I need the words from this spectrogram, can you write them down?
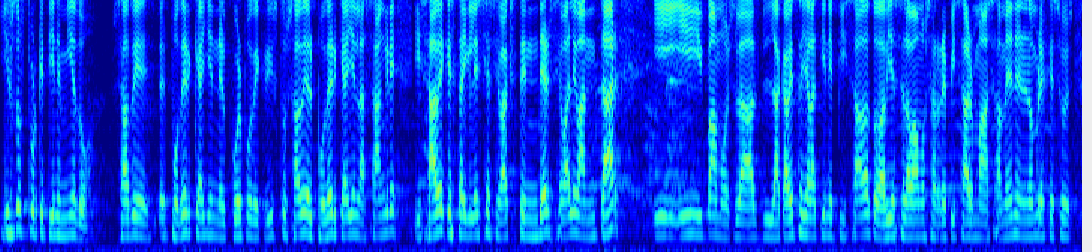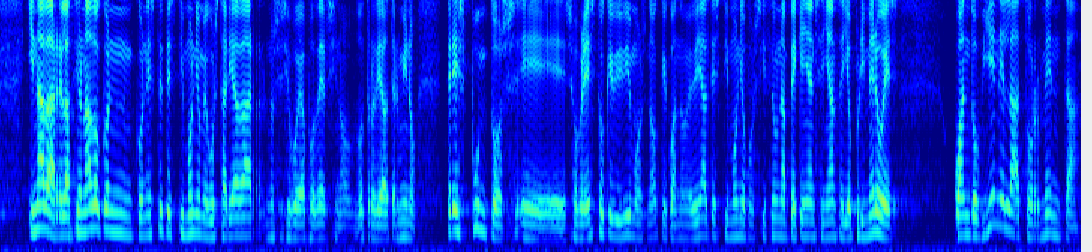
Y esto es porque tiene miedo. Sabe el poder que hay en el cuerpo de Cristo, sabe el poder que hay en la sangre y sabe que esta iglesia se va a extender, se va a levantar y, vamos, la, la, cabeza ya la tiene pisada, todavía se la vamos a repisar más. Amén, en el nombre de Jesús. Y nada, relacionado con, este testimonio me gustaría dar, no sé si voy a poder, si no, otro día lo termino, tres puntos eh, sobre esto que vivimos, ¿no? que cuando me veía el testimonio pues hice una pequeña enseñanza. Yo primero es, cuando viene la tormenta,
